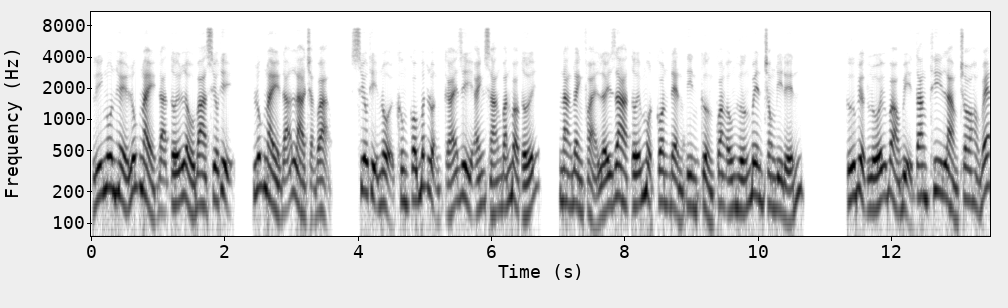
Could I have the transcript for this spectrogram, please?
Lý ngôn hề lúc này đã tới lầu ba siêu thị, lúc này đã là chẳng vạng, siêu thị nội không có bất luận cái gì ánh sáng bắn vào tới, nàng đành phải lấy ra tới một con đèn tin cường quang ống hướng bên trong đi đến. Cứ việc lối vào bị tang thi làm cho hỏng bét,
